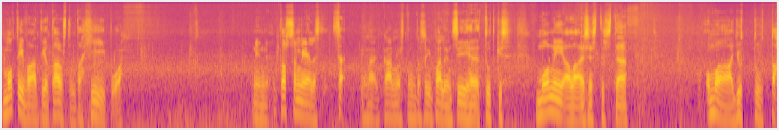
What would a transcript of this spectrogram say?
motivaatio taustalta hiipua. Niin tossa mielessä mä kannustan tosi paljon siihen, että tutkis monialaisesti sitä omaa juttuutta.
